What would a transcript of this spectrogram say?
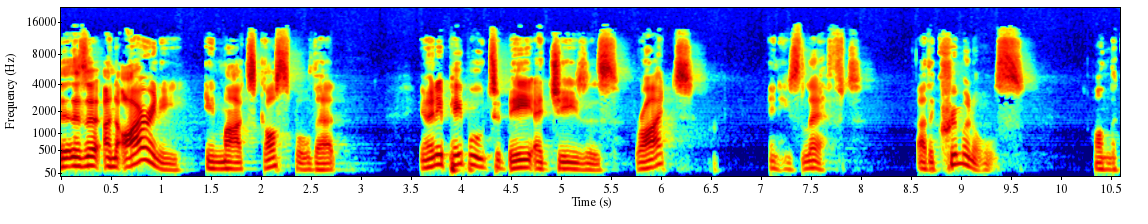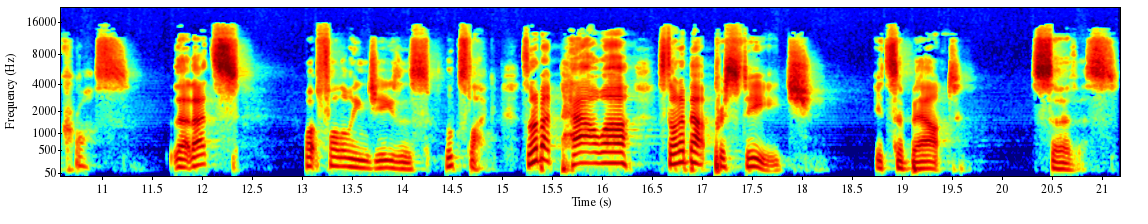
There's a, an irony in Mark's gospel that the only people to be at Jesus' right and his left are the criminals on the cross. That, that's what following Jesus looks like. It's not about power, it's not about prestige, it's about service.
